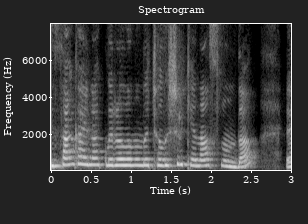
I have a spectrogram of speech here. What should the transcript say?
insan kaynakları alanında çalışırken aslında e,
